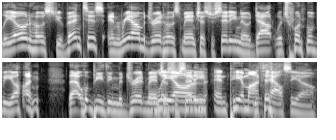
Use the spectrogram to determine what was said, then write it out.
Lyon hosts Juventus and Real Madrid hosts Manchester City. No doubt which one will be on. That will be the Madrid Manchester Lyon City. and Piedmont Calcio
